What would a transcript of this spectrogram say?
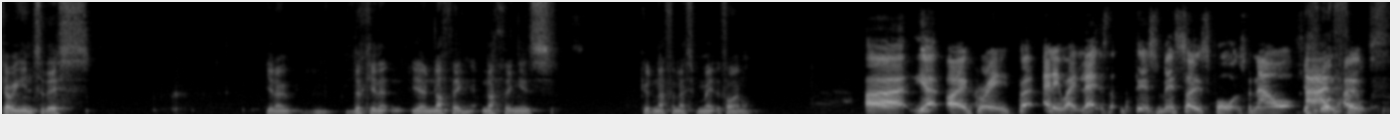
going into this. You know, looking at you know nothing. Nothing is good enough unless we make the final. Uh, yeah, I agree. But anyway, let's dismiss those thoughts for now and hope thoughts?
